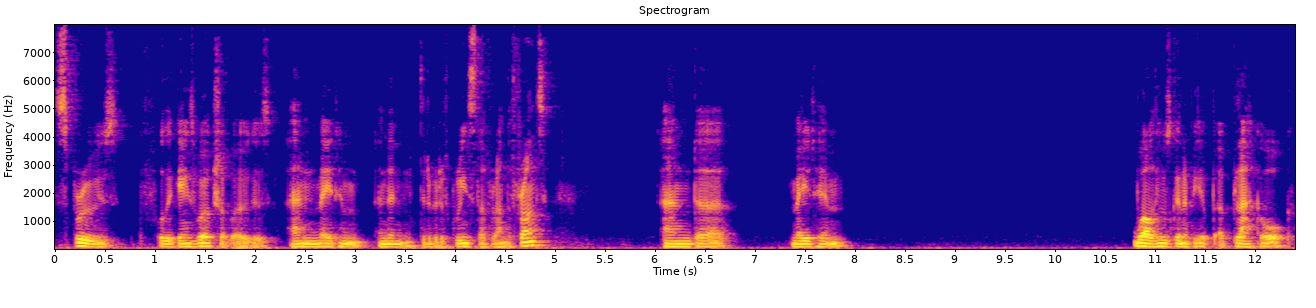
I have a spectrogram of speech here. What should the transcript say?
sprues for the Games Workshop ogres and made him, and then did a bit of green stuff around the front and uh, made him, well, he was going to be a, a black orc.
